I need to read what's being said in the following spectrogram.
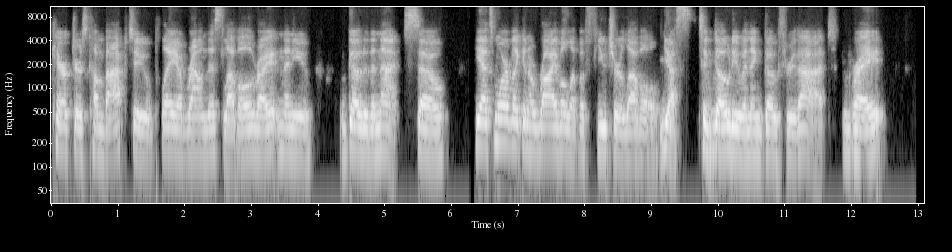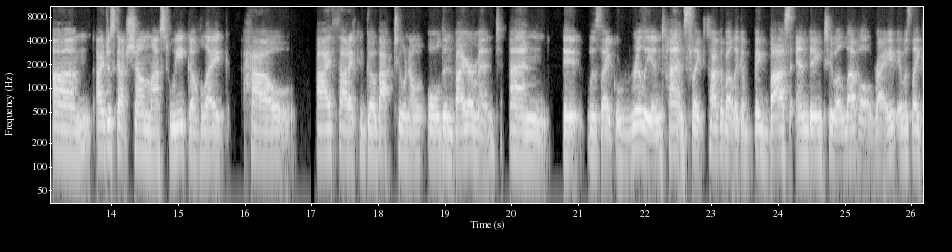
characters come back to play around this level right and then you go to the next so yeah, it's more of like an arrival of a future level. Yes. To mm-hmm. go to and then go through that. Mm-hmm. Right. Um, I just got shown last week of like how I thought I could go back to an old environment and it was like really intense. Like talk about like a big boss ending to a level, right? It was like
